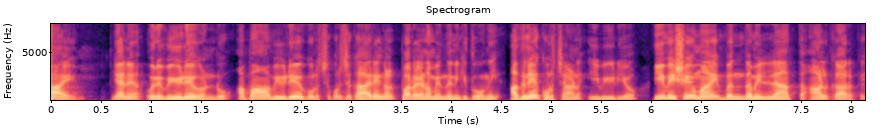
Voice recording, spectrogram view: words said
ഹായ്. ഞാൻ ഒരു വീഡിയോ കണ്ടു. അപ്പോൾ ആ വീഡിയോയെക്കുറിച്ച് കുറച്ച് കാര്യങ്ങൾ പറയണമെന്ന് എനിക്ക് തോന്നി. അതിനെക്കുറിച്ചാണ് ഈ വീഡിയോ. ഈ വിഷയവുമായി ബന്ധമില്ലാത്ത ആൾക്കാർക്ക്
